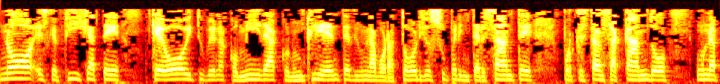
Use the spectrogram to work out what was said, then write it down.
no, es que fíjate que hoy tuve una comida con un cliente de un laboratorio súper interesante porque están sacando una-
